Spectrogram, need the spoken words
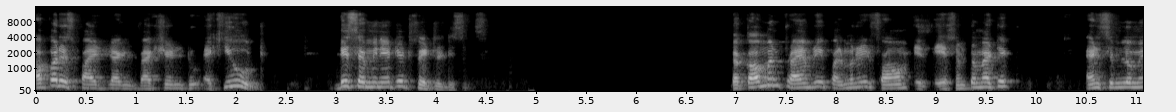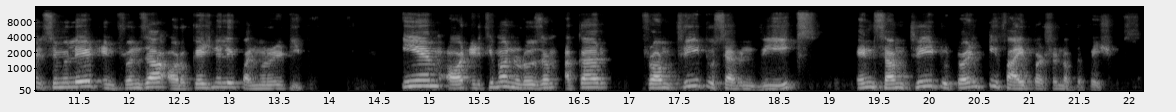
upper respiratory infection to acute disseminated fatal disease. The common primary pulmonary form is asymptomatic and simulate influenza or occasionally pulmonary TB. EM or erythema nodosum occur from 3 to 7 weeks in some 3 to 25% of the patients.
